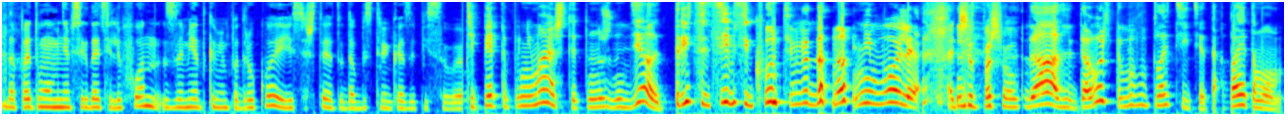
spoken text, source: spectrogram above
Да, поэтому у меня всегда телефон с заметками под рукой, если что, я туда быстренько записываю. Теперь ты понимаешь, что это нужно делать. 37 секунд тебе дано, не более. Отчет пошел. Да, для того, чтобы воплотить это. Поэтому,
